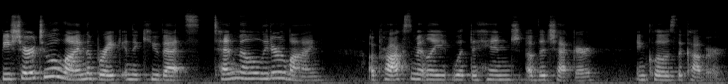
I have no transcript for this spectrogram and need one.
Be sure to align the break in the cuvette's 10 milliliter line approximately with the hinge of the checker and close the cover.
